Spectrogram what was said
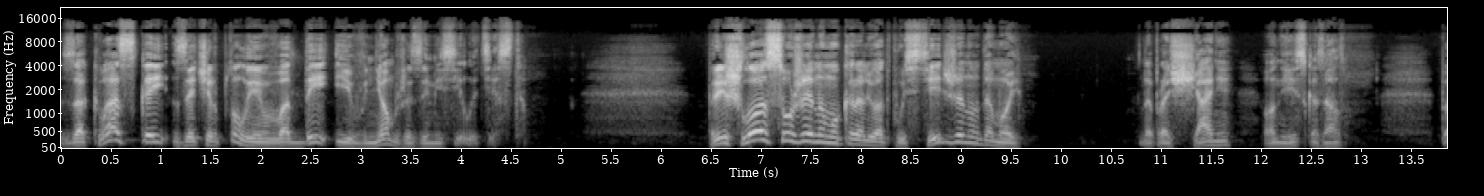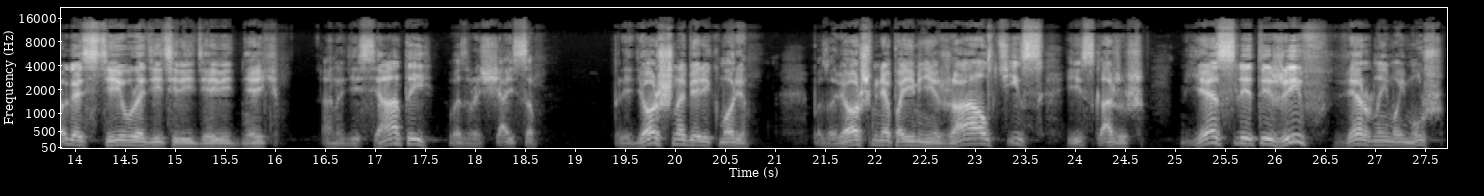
закваской, зачерпнула им воды и в нем же замесила тесто. Пришлось ужиному королю отпустить жену домой. На прощание он ей сказал, «Погости у родителей девять дней, а на десятый возвращайся. Придешь на берег моря, позовешь меня по имени Жалтис и скажешь, если ты жив, верный мой муж,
